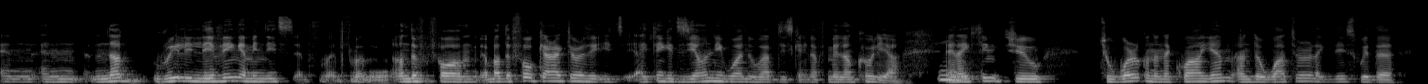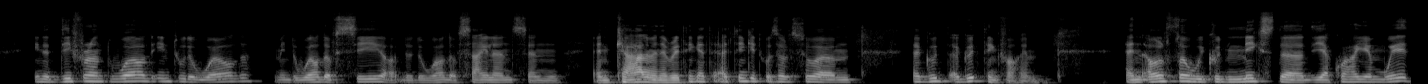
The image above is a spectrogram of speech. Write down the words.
and and not really living. I mean, it's on the for about the four characters. It's I think it's the only one who have this kind of melancholia, mm. and I think to to work on an aquarium underwater like this with the in a different world into the world i mean the world of sea or the, the world of silence and and calm and everything i, th- I think it was also um, a good a good thing for him and also we could mix the the aquarium with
